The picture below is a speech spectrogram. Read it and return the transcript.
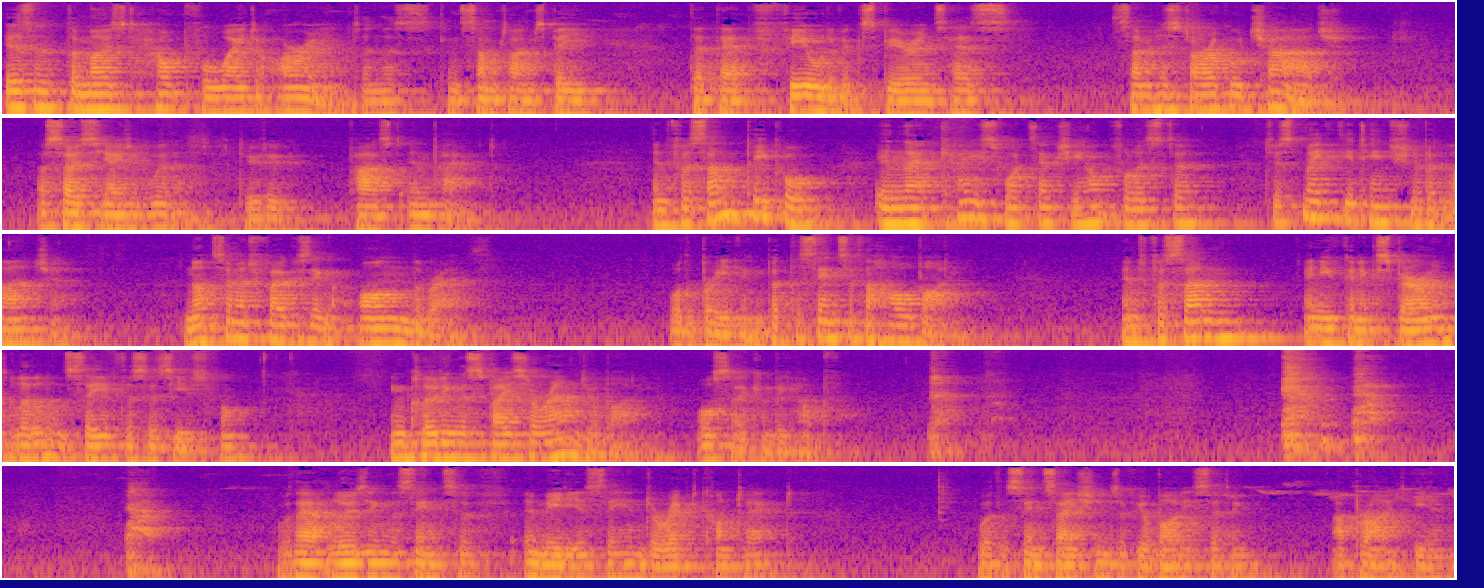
isn't the most helpful way to orient, and this can sometimes be that that field of experience has some historical charge associated with it due to past impact. And for some people, in that case, what's actually helpful is to just make the attention a bit larger. Not so much focusing on the breath or the breathing, but the sense of the whole body. And for some, and you can experiment a little and see if this is useful, including the space around your body also can be helpful. Without losing the sense of immediacy and direct contact with the sensations of your body sitting upright here.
